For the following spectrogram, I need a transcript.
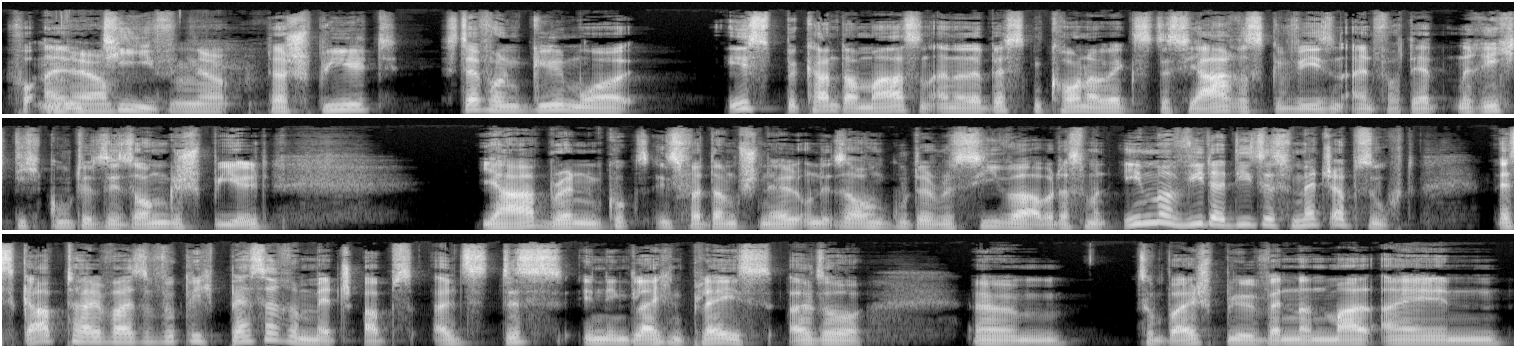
vor allem ja, tief. Ja. Da spielt Stefan Gilmore ist bekanntermaßen einer der besten Cornerbacks des Jahres gewesen einfach. Der hat eine richtig gute Saison gespielt. Ja, Brandon Cooks ist verdammt schnell und ist auch ein guter Receiver, aber dass man immer wieder dieses Matchup sucht. Es gab teilweise wirklich bessere Matchups als das in den gleichen Plays. Also ähm, zum Beispiel, wenn dann mal ein,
